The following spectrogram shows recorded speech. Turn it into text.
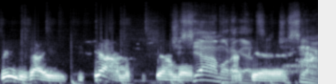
quindi dai, ci siamo, ci siamo. Ci siamo ragazzi, anche- ci siamo,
